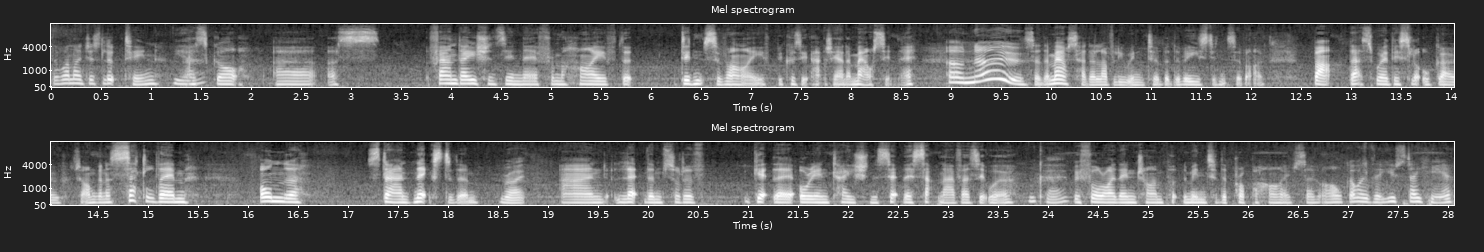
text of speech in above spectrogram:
The one I just looked in Yeah. has got uh, a s- foundations in there from a hive that didn't survive because it actually had a mouse in there. Oh no! So the mouse had a lovely winter, but the bees didn't survive. But that's where this lot will go. So I'm going to settle them on the stand next to them Right. and let them sort of get their orientation, set their sat nav, as it were, Okay. before I then try and put them into the proper hive. So I'll go over there. You stay here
